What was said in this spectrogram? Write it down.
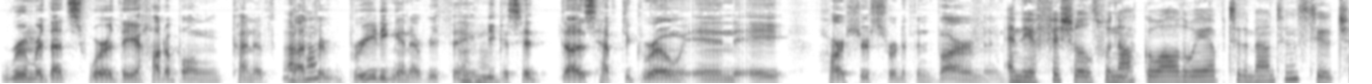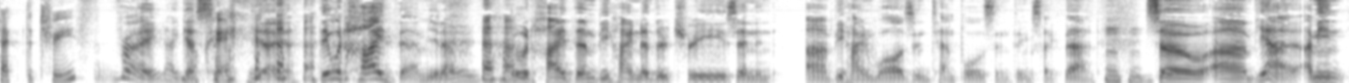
rumored that's where the hallabong kind of got Uh-huh. their breeding and everything Mm-hmm. because it does have to grow in a harsher sort of environment. And the officials would not go all the way up to the mountains to check the trees. Right, I guess Okay. so. Yeah, yeah. They would hide them, you know? They would hide them behind other trees and uh, behind walls and temples and things like that. So, um, yeah, I mean,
